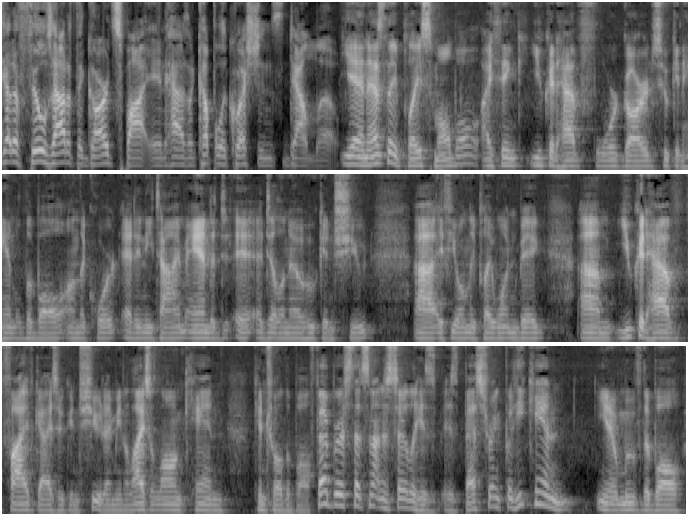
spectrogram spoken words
kind of fills out at the guard spot and has a couple of questions down low. Yeah, and as they play small ball, I think you could have four guards who can handle the ball on the court at any time and a, a Dylan O who can shoot. Uh, if you only play one big, um, you could have five guys who can shoot. I mean, Elijah Long can control the ball. Febres, that's not necessarily his, his best strength, but he can you know move the ball.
